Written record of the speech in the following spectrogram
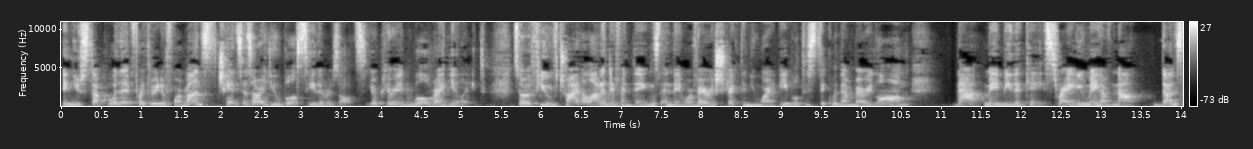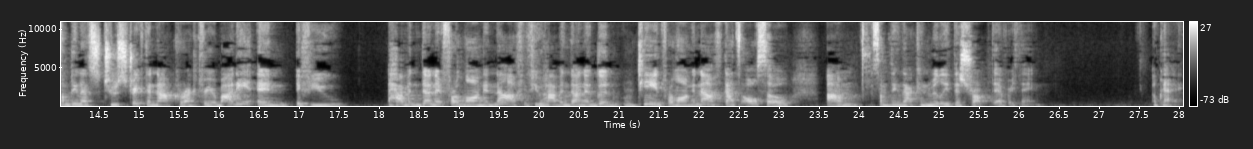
and you stuck with it for three to four months, chances are you will see the results. Your period will regulate. So if you've tried a lot of different things and they were very strict and you weren't able to stick with them very long, that may be the case, right? You may have not done something that's too strict and not correct for your body. And if you haven't done it for long enough, if you haven't done a good routine for long enough, that's also um, something that can really disrupt everything. Okay.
